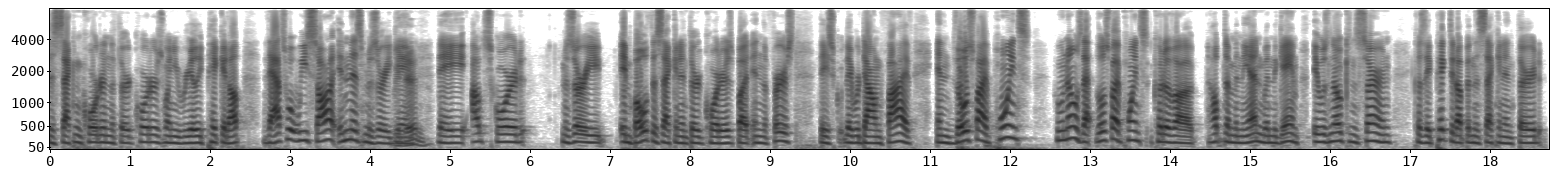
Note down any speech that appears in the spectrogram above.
the second quarter and the third quarter is when you really pick it up. That's what we saw in this Missouri game. They outscored Missouri in both the second and third quarters, but in the first they they were down five, and those five points. Who knows that those five points could have uh, helped them in the end win the game. It was no concern because they picked it up in the second and third,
